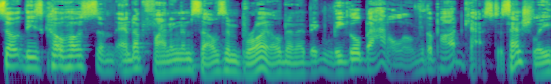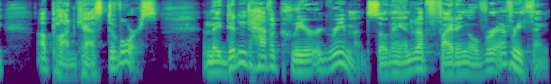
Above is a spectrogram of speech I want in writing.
So these co-hosts end up finding themselves embroiled in a big legal battle over the podcast, essentially a podcast divorce. And they didn't have a clear agreement, so they ended up fighting over everything.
